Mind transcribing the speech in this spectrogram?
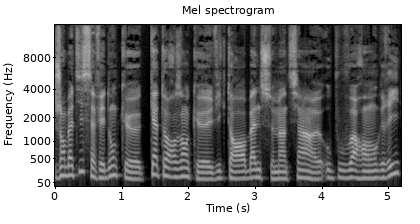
Jean-Baptiste, ça fait donc 14 euh, ans que Viktor Orban se maintient euh, au pouvoir en Hongrie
